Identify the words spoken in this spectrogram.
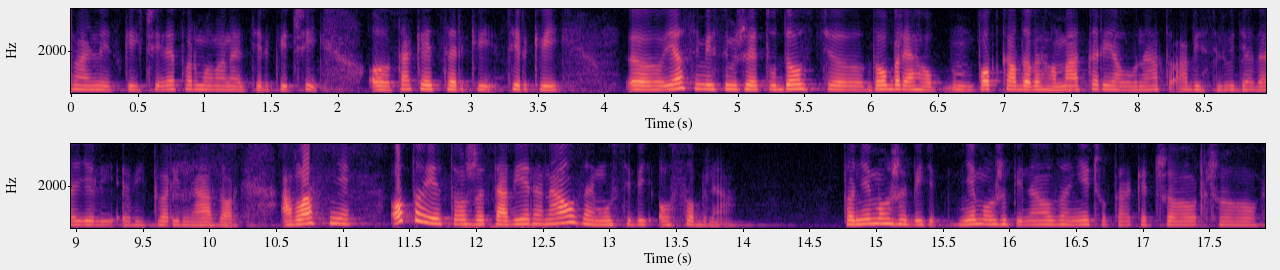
evangelických, či reformované cirkvi, či o, také cirkvi, cirkvi. Ja si myslím, že je tu dosť e, dobrého podkladového materiálu na to, aby si ľudia vedeli vytvoriť názor. A vlastne o to je to, že tá viera naozaj musí byť osobná. To nemôže byť, nemôže byť naozaj niečo také, čo, čo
